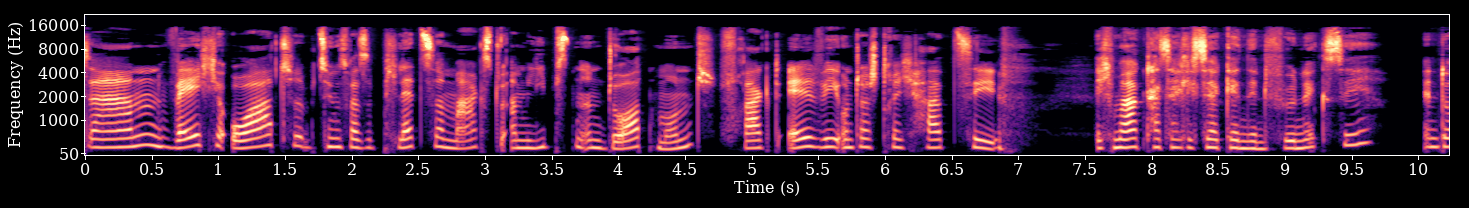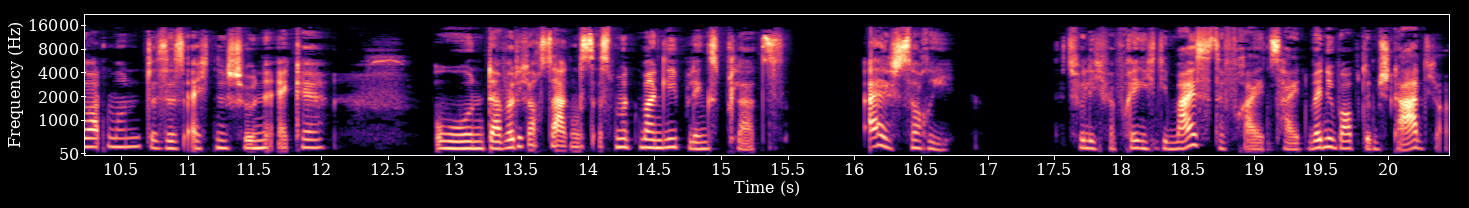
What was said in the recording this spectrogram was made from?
Dann, welche Orte bzw. Plätze magst du am liebsten in Dortmund? fragt LW-HC. Ich mag tatsächlich sehr gern den Phoenixsee in Dortmund. Das ist echt eine schöne Ecke. Und da würde ich auch sagen, das ist mit mein Lieblingsplatz. Äh, sorry. Natürlich verbringe ich die meiste Freizeit, wenn überhaupt im Stadion.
